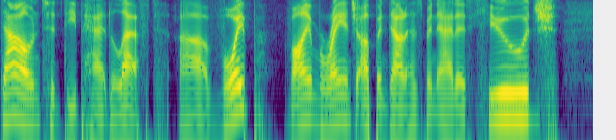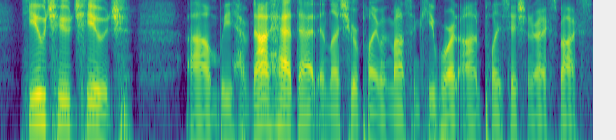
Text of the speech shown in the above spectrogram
down to D-pad left. Uh, VoIP volume range up and down has been added. Huge, huge, huge, huge. Um, we have not had that unless you were playing with mouse and keyboard on PlayStation or Xbox.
